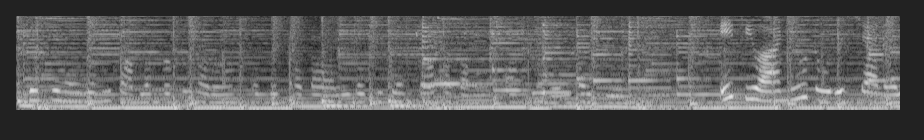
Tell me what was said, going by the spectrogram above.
If you have any problem booking a room in this hotel, then you can drop a comment and we will help you. If you are new to this channel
